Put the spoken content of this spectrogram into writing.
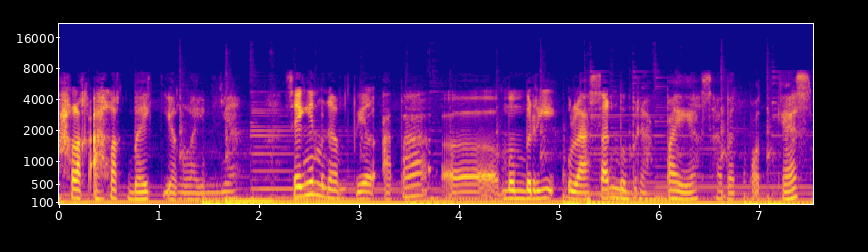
akhlak-akhlak baik yang lainnya. Saya ingin menampil apa uh, memberi ulasan beberapa ya sahabat podcast.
